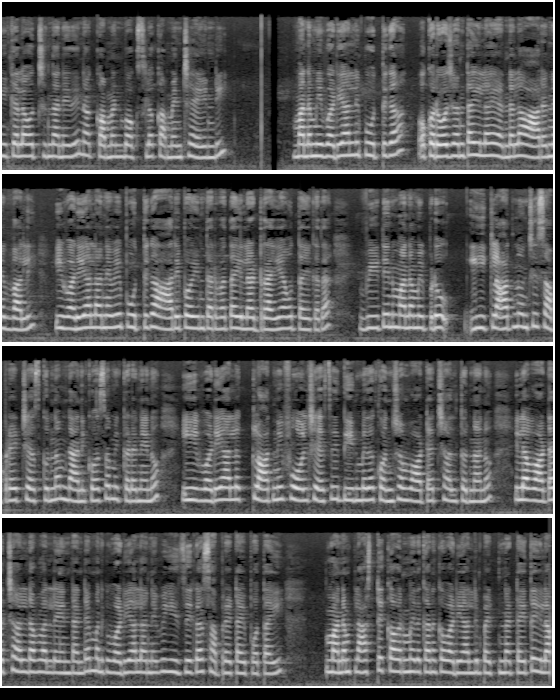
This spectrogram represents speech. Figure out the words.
మీకు ఎలా వచ్చిందనేది నాకు కామెంట్ బాక్స్లో కామెంట్ చేయండి. మనం ఈ వడియాల్ని పూర్తిగా ఒక రోజంతా ఇలా ఎండలో ఆరనివ్వాలి. ఈ వడియాలు అనేవి పూర్తిగా ఆరిపోయిన తర్వాత ఇలా డ్రై అవుతాయి కదా. వీటిని మనం ఇప్పుడు ఈ క్లాత్ నుంచి సపరేట్ చేసుకుందాం. దానికోసం ఇక్కడ నేను ఈ వడియాల క్లాత్ని ఫోల్డ్ చేసి దీని మీద కొంచెం వాటర్ చల్లుతున్నాను. ఇలా వాటర్ చల్లడం వల్ల ఏంటంటే మనకి వడియాలు అనేవి ఈజీగా సపరేట్ అయిపోతాయి. మనం ప్లాస్టిక్ కవర్ మీద కనుక వడియాల్ని పెట్టినట్టయితే ఇలా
